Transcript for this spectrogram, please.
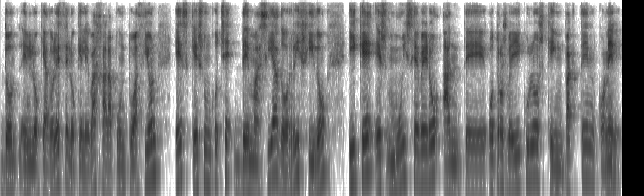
en lo que adolece, lo que le baja la puntuación es que es un coche demasiado rígido y que es muy severo ante otros vehículos que impacten con él.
